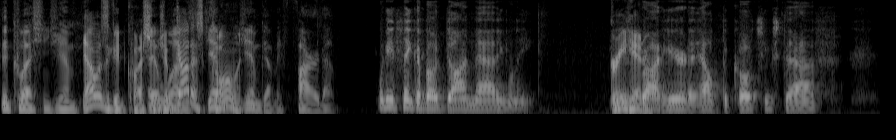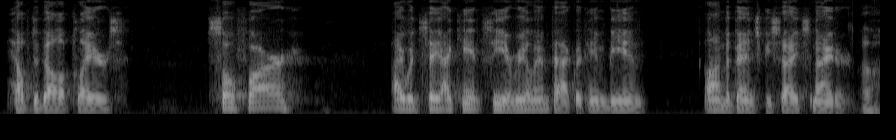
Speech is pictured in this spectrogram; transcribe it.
good question, Jim. That was a good question. It Jim was. got us Jim, going. Jim got me fired up. What do you think about Don Mattingly? Great He's hitter. brought here to help the coaching staff, help develop players. So far, I would say I can't see a real impact with him being on the bench beside Schneider. Oh,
